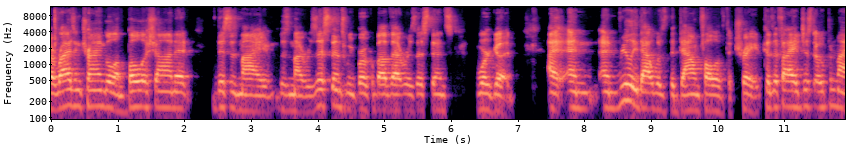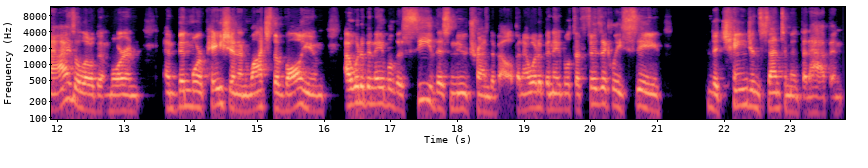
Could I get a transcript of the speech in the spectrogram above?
a rising triangle, I'm bullish on it. This is my this is my resistance. We broke above that resistance. We're good. I, and and really that was the downfall of the trade because if I had just opened my eyes a little bit more and and been more patient and watched the volume, I would have been able to see this new trend develop and I would have been able to physically see the change in sentiment that happened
